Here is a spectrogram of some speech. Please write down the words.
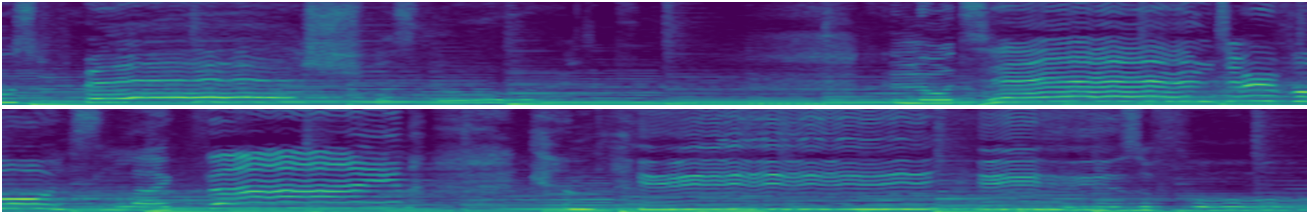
most precious Lord. No tender voice like thine can pierce a voice.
